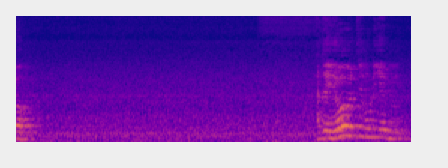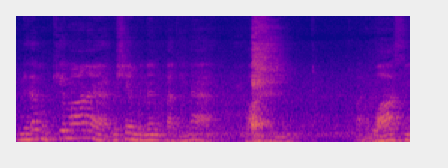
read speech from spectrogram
யோகம் அந்த யோகத்தினுடைய மிக முக்கியமான விஷயம் என்னன்னு பார்த்தீங்கன்னா வாசி. வாசி.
